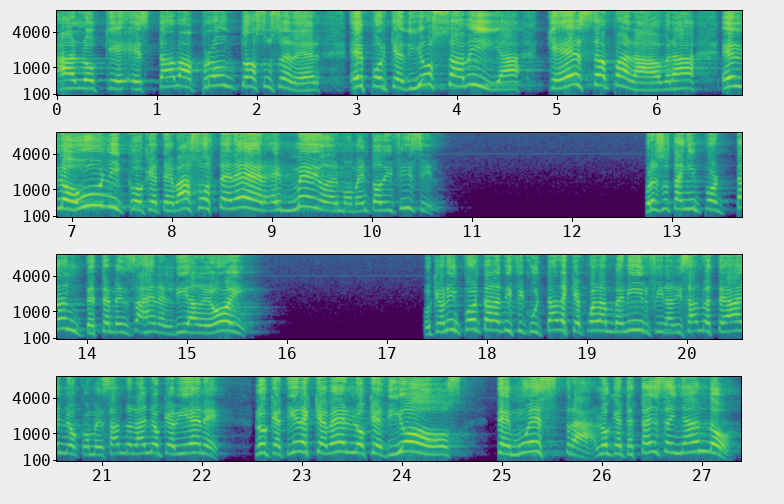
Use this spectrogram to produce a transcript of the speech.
a lo que estaba pronto a suceder es porque Dios sabía que esa palabra es lo único que te va a sostener en medio del momento difícil. Por eso es tan importante este mensaje en el día de hoy. Porque no importa las dificultades que puedan venir finalizando este año, comenzando el año que viene. Lo que tienes que ver, lo que Dios te muestra, lo que te está enseñando.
